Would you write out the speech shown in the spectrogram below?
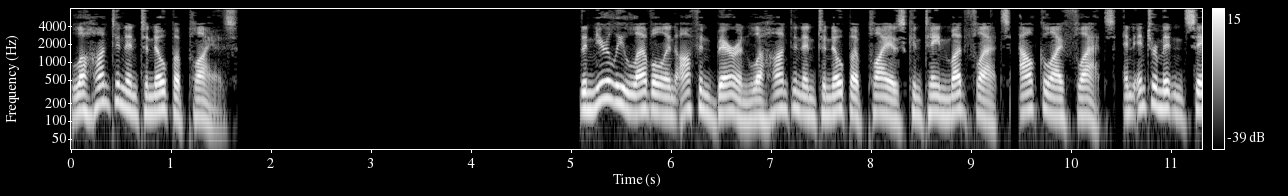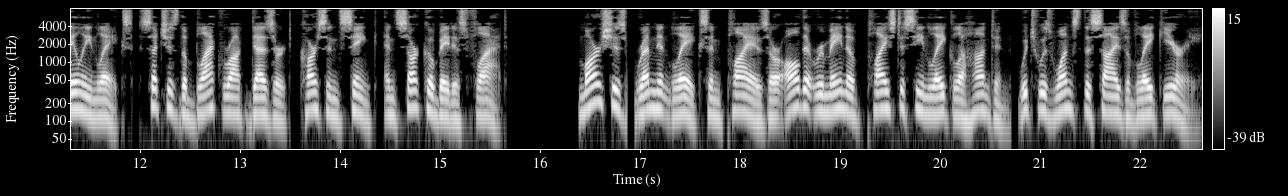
Lahontan and Tonopah playas The nearly level and often barren Lahontan and Tonopah playas contain mudflats, alkali flats, and intermittent saline lakes, such as the Black Rock Desert, Carson Sink, and Sarcobatus Flat. Marshes, remnant lakes and playas are all that remain of Pleistocene Lake Lahontan, which was once the size of Lake Erie.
